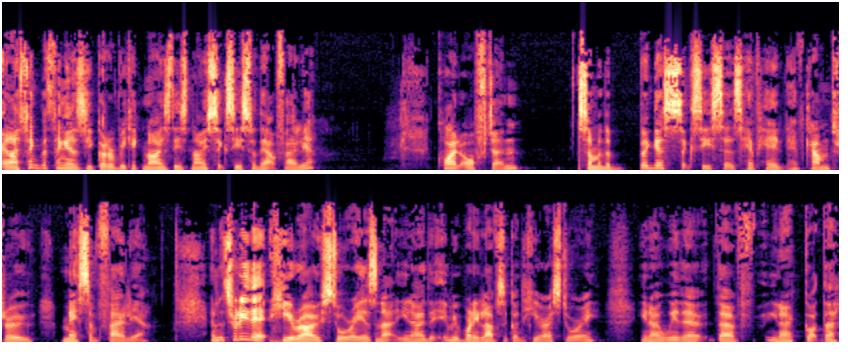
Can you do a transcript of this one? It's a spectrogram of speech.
And I think the thing is, you've got to recognize there's no success without failure. Quite often, some of the biggest successes have had, have come through massive failure. And it's really that hero story, isn't it? You know, that everybody loves a good hero story. You know, where they've, you know, got the,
